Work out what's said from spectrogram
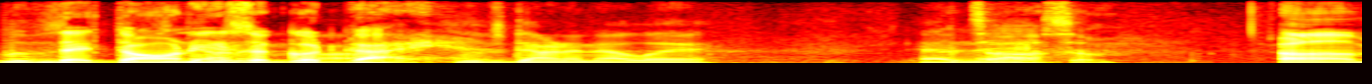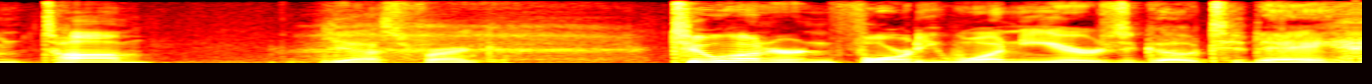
Lives, That Donnie is a in, good uh, guy. Lives down in L.A. That's LA. awesome. Um, Tom, Yes, Frank. 241 years ago today,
